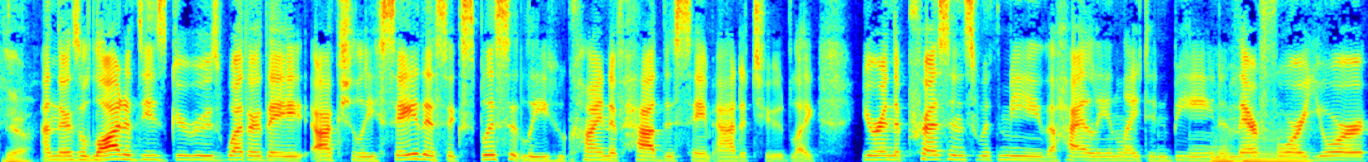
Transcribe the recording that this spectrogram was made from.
yeah. and there's a lot of these gurus, whether they actually say this explicitly, who kind of have the same attitude. Like, you're in the presence with me, the highly enlightened being, and mm-hmm. therefore you're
